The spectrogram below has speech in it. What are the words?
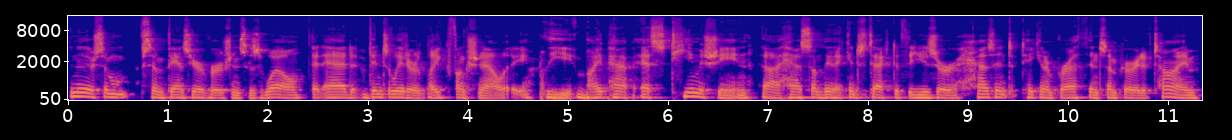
And then there's some, some fancier versions as well that add ventilator-like functionality. The BiPAP ST machine uh, has something that can detect if the user hasn't taken a breath in some period of time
